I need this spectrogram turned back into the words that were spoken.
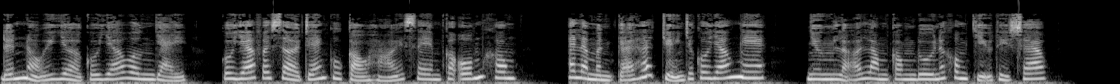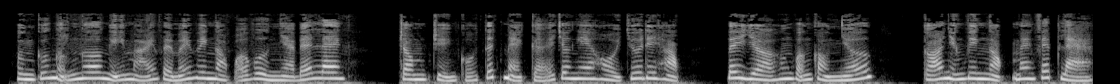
Đến nỗi giờ cô giáo Vân dạy, cô giáo phải sờ trán cu cậu hỏi xem có ốm không, hay là mình kể hết chuyện cho cô giáo nghe, nhưng lỡ Long cong đuôi nó không chịu thì sao? Hưng cứ ngẩn ngơ nghĩ mãi về mấy viên ngọc ở vườn nhà bé Lan. Trong chuyện cổ tích mẹ kể cho nghe hồi chưa đi học, bây giờ Hưng vẫn còn nhớ. Có những viên ngọc mang phép lạ,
